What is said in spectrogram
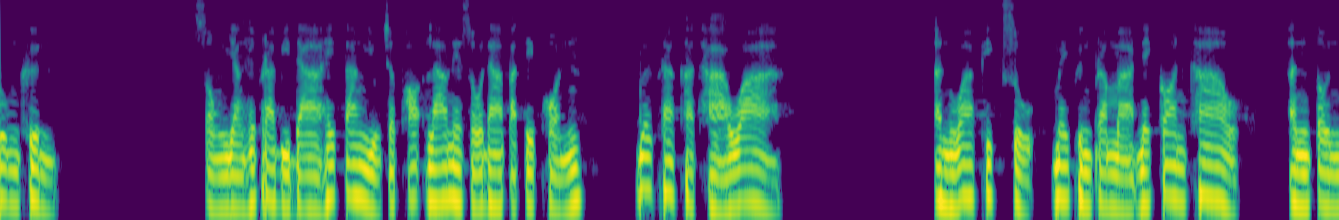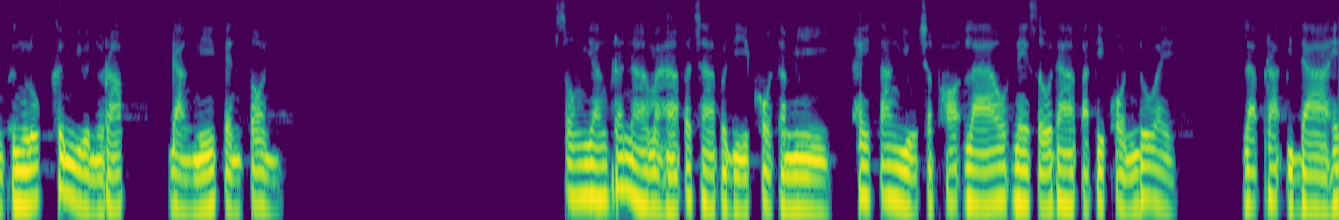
รุ่งขึ้น ทรงยังให้พระบิดาให้ตั้งอยู่เฉพาะแล้วในโสดาปฏิผล ด้วยพระคาถาว่า อันว่าภิกษุไม่พึงประมาทในก้อนข้าว อันตนพึงลุกขึ้นยืนรับ ดังนี้เป็นต้น ทรงยังพระนางมหาประชาบดีโคตมีให้ตั้งอยู่เฉพาะแล้วในโสดาปฏิผลด้วย และพระบิดาให้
